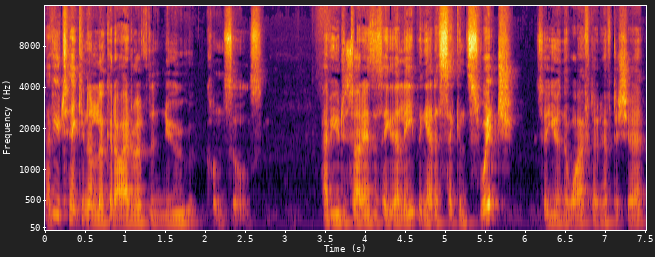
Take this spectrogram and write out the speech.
Have you taken a look at either of the new consoles? Have you decided to take the leap and get a second Switch so you and the wife don't have to share?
